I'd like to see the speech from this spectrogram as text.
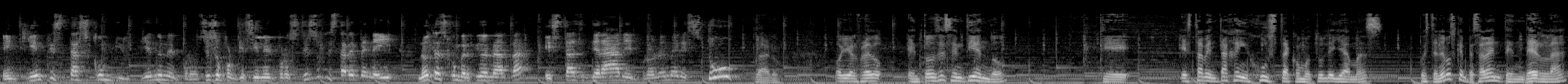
en quién te estás convirtiendo en el proceso, porque si en el proceso de estar en BNI no te has convertido en nada, estás grave, el problema eres tú. Claro. Oye, Alfredo, entonces entiendo que esta ventaja injusta, como tú le llamas, pues tenemos que empezar a entenderla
